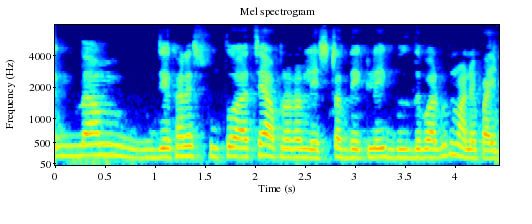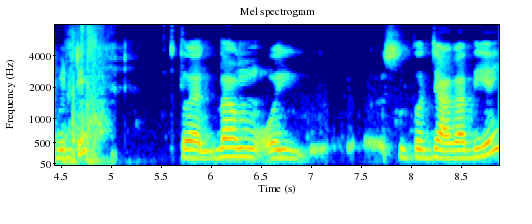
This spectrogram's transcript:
একদম যেখানে সুতো আছে, আপনারা লেসটা দেখলেই বুঝতে পারবেন মানে পাইপিংটি তো একদম ওই সুতোর জায়গা দিয়েই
